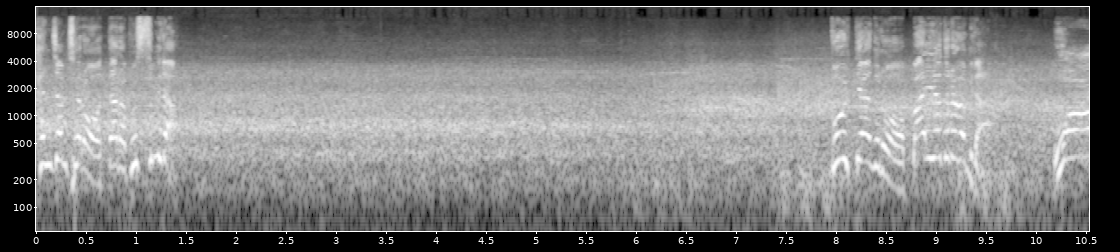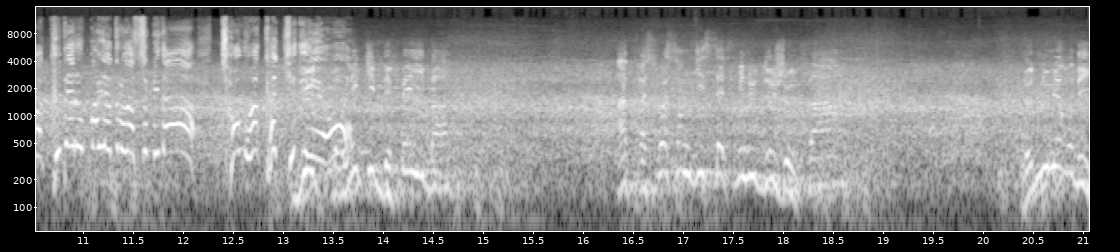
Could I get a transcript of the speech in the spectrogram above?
한 점 차로 따라 붙습니다 골대 안으로 빨려 들어갑니다 와 그대로 빨려 들어갔습니다. 정확한 킥이에요. l'équipe des Pays-Bas. Après 77 minutes de jeu phare, le numéro 10,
